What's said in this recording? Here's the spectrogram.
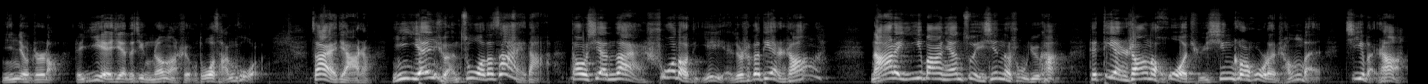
您就知道这业界的竞争啊是有多残酷了。再加上您严选做的再大，到现在说到底也就是个电商啊。拿这一八年最新的数据看。这电商的获取新客户的成本，基本上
